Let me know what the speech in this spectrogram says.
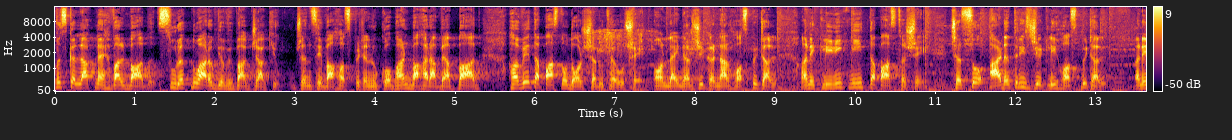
ચોવીસ કલાકના અહેવાલ બાદ સુરતનું આરોગ્ય વિભાગ જાગ્યું. જનસેવા, હોસ્પિટલનું કૌભાંડ બહાર આવ્યા બાદ હવે તપાસનો દોર શરૂ થયો છે. ઓનલાઈન અરજી કરનાર હોસ્પિટલ અને ક્લિનિકની તપાસ થશે. છસો આડત્રીસ જેટલી હોસ્પિટલ અને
